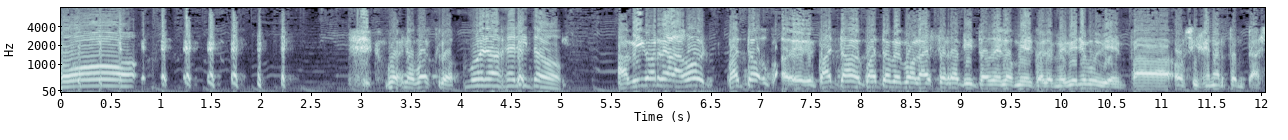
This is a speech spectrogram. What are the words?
Oh, bueno, monstruo. bueno, Angelito. Amigos de Aragón, ¿cuánto, eh, cuánto, ¿cuánto me mola este ratito de los miércoles? Me viene muy bien para oxigenar tontas.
